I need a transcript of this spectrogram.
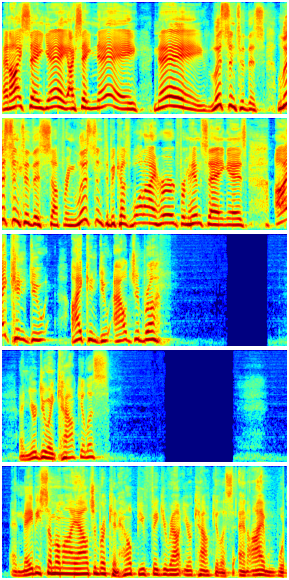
And I say, yay. I say, nay, nay. Listen to this. Listen to this suffering. Listen to, because what I heard from him saying is, I can do, I can do algebra, and you're doing calculus. And maybe some of my algebra can help you figure out your calculus. And I was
